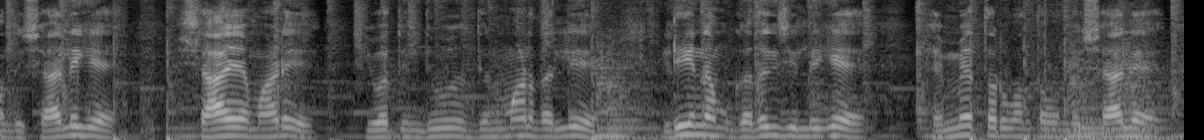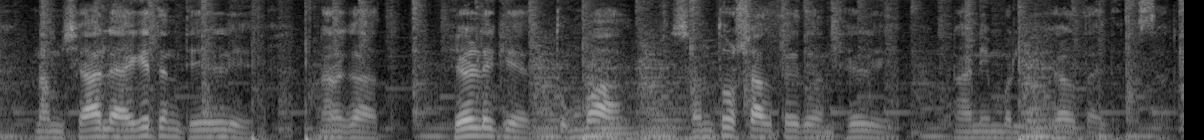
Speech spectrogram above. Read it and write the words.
ಒಂದು ಶಾಲೆಗೆ ಸಹಾಯ ಮಾಡಿ ಇವತ್ತಿನ ದಿನಮಾನದಲ್ಲಿ ಇಡೀ ನಮ್ಮ ಗದಗ ಜಿಲ್ಲೆಗೆ ಹೆಮ್ಮೆ ತರುವಂಥ ಒಂದು ಶಾಲೆ ನಮ್ಮ ಶಾಲೆ ಆಗೈತೆ ಅಂತ ಹೇಳಿ ನನಗೆ ಹೇಳಲಿಕ್ಕೆ ತುಂಬ ಸಂತೋಷ ಆಗ್ತಾಯಿದೆ ಅಂತ ಹೇಳಿ ನಾನು ನಿಮ್ಮಲ್ಲಿ ಹೇಳ್ತಾ ಇದ್ದೀನಿ ಸರ್.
